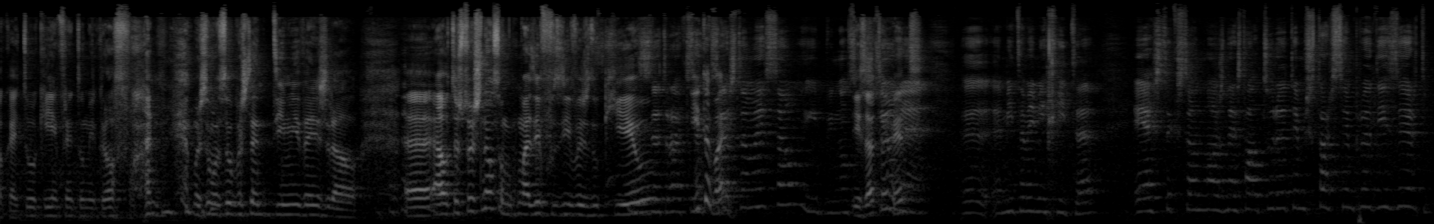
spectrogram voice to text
Ok, estou aqui em frente ao microfone, mas sou uma pessoa bastante tímida em geral. Ah, há outras pessoas que não, são muito mais efusivas do que eu. os ainda bem. também são. E e não se Exatamente. questiona. Eh, a mim também me irrita. É esta questão de nós, nesta altura, temos que estar sempre a dizer. Tipo,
